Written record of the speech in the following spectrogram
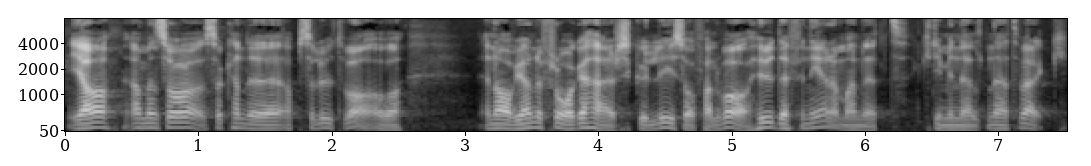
Ja, ja men så, så kan det absolut vara. Och en avgörande fråga här skulle i så fall vara, hur definierar man ett kriminellt nätverk?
